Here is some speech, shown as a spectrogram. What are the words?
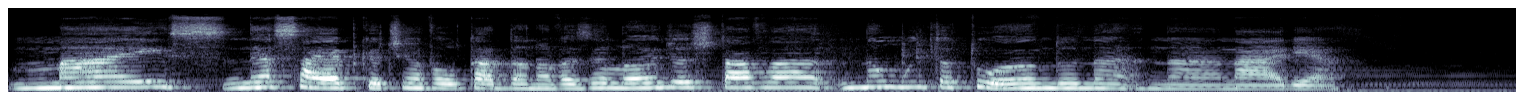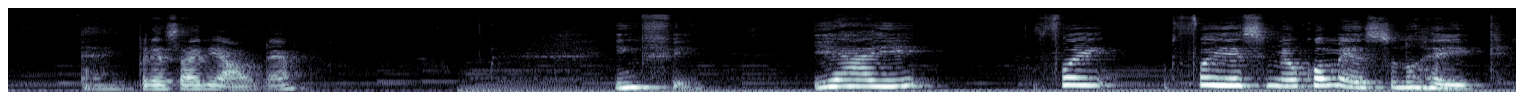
mas nessa época eu tinha voltado da Nova Zelândia, eu estava não muito atuando na, na, na área é, empresarial, né? Enfim. E aí foi, foi esse meu começo no reiki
